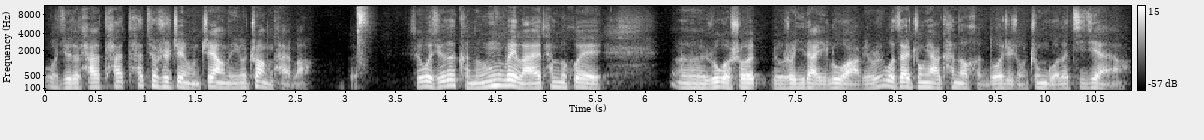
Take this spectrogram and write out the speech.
我觉得他他他就是这种这样的一个状态吧，对，所以我觉得可能未来他们会，呃，如果说比如说“一带一路”啊，比如说我在中亚看到很多这种中国的基建啊。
